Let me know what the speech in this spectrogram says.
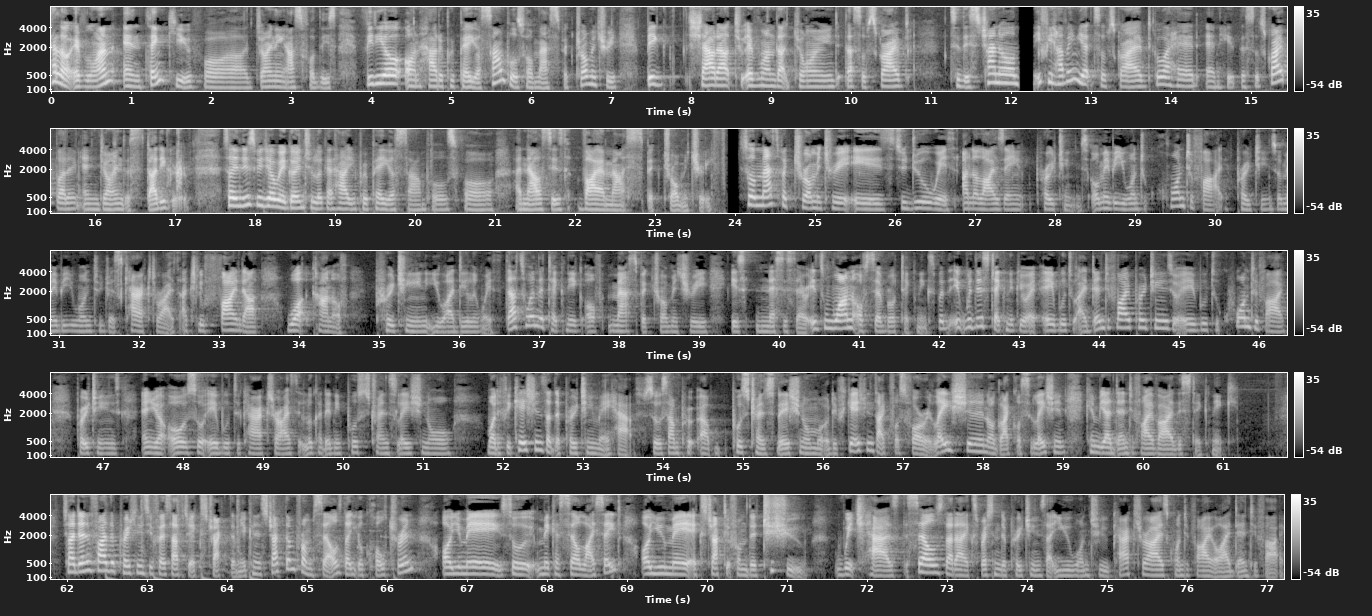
Hello everyone and thank you for joining us for this video on how to prepare your samples for mass spectrometry. Big shout out to everyone that joined, that subscribed to this channel. If you haven't yet subscribed, go ahead and hit the subscribe button and join the study group. So in this video, we're going to look at how you prepare your samples for analysis via mass spectrometry. So mass spectrometry is to do with analyzing proteins or maybe you want to quantify proteins, or maybe you want to just characterize, actually find out what kind of protein you are dealing with. That's when the technique of mass spectrometry is necessary. It's one of several techniques, but it, with this technique, you're able to identify proteins, you're able to quantify proteins, and you're also able to characterize it, look at any post translational modifications that the protein may have. So, some uh, post translational modifications like phosphorylation or glycosylation can be identified via this technique. To identify the proteins, you first have to extract them. You can extract them from cells that you're culturing, or you may so make a cell lysate, or you may extract it from the tissue, which has the cells that are expressing the proteins that you want to characterize, quantify, or identify.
